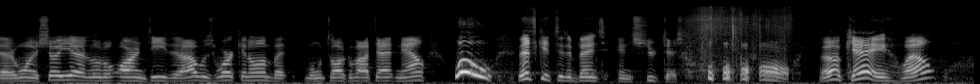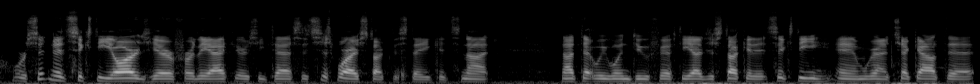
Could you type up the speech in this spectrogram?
that I want to show you, a little R&D that I was working on, but won't talk about that now. Woo! Let's get to the bench and shoot this. okay, well, we're sitting at 60 yards here for the accuracy test. It's just where I stuck the stake. It's not not that we wouldn't do 50. I just stuck it at 60, and we're going to check out the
